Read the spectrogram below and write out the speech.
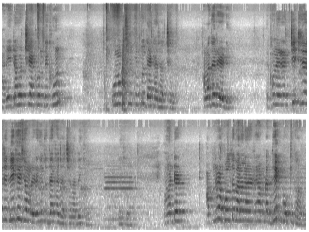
আর এটা হচ্ছে এখন দেখুন কোনো কিছু কিন্তু দেখা যাচ্ছে না। আমাদের রেডি এখন এটা চিঠিটা যে লিখেছি আমরা, এটা কিন্তু দেখা যাচ্ছে না, দেখুন দেখুন। এটা আপনারা বলতে পারেন না আমরা দেখব কীভাবে।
